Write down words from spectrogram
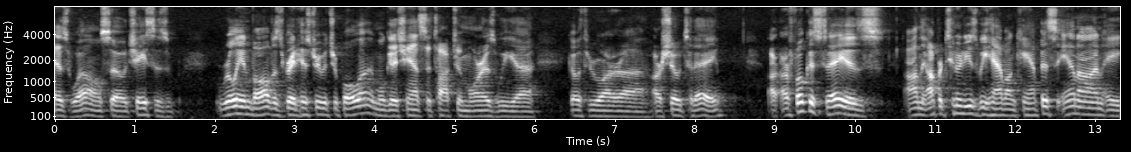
as well. So Chase is really involved, has great history with Chipola, and we'll get a chance to talk to him more as we uh, go through our, uh, our show today. Our, our focus today is on the opportunities we have on campus and on a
